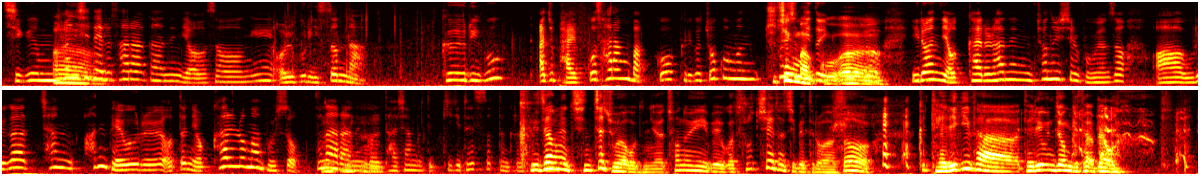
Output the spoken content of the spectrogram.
지금 현 아. 시대를 살아가는 여성의 얼굴이 있었나 그리고 아주 밝고 사랑받고 그리고 조금은 주책 후지기도 맞고, 있고 어. 어, 이런 역할을 하는 천우 씨를 보면서 아 우리가 참 한 배우를 어떤 역할로만 볼 수 없구나라는 음, 음, 음. 걸 다시 한번 느끼기도 했었던 그런 그 장면 진짜 좋아하거든요. 천우희 배우가 술 취해서 집에 들어와서 그 대리기사 대리운전기사 병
